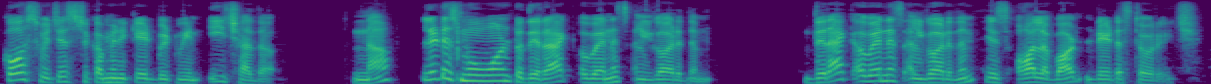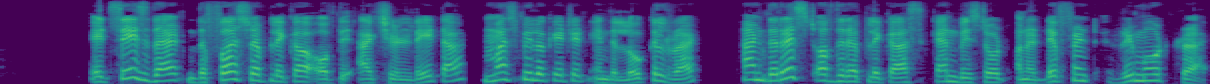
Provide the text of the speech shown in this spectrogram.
core switches to communicate between each other. Now, let us move on to the rack awareness algorithm. The rack awareness algorithm is all about data storage. It says that the first replica of the actual data must be located in the local rack and the rest of the replicas can be stored on a different remote rack.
